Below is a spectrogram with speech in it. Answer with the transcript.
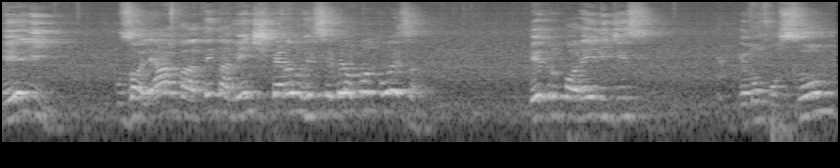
Ele os olhava atentamente, esperando receber alguma coisa. Pedro, porém, lhe disse: Eu não possuo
